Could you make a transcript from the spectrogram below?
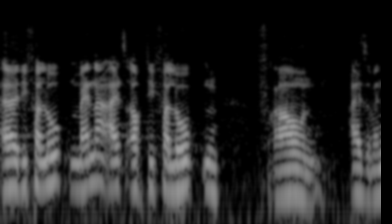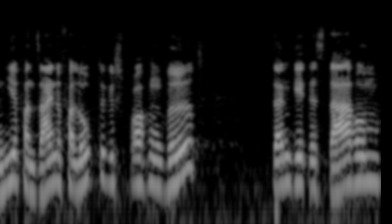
äh, die verlobten Männer als auch die verlobten Frauen. Also wenn hier von seine Verlobte gesprochen wird, dann geht es darum,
